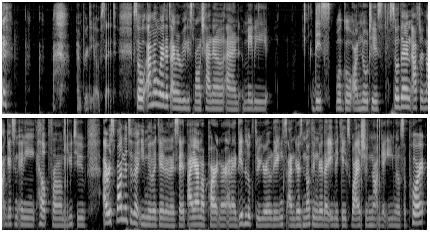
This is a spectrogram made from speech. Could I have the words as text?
I'm pretty upset. So I'm aware that I'm a really small channel and maybe this will go unnoticed. So then, after not getting any help from YouTube, I responded to that email again and I said, I am a partner and I did look through your links and there's nothing there that indicates why I should not get email support.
